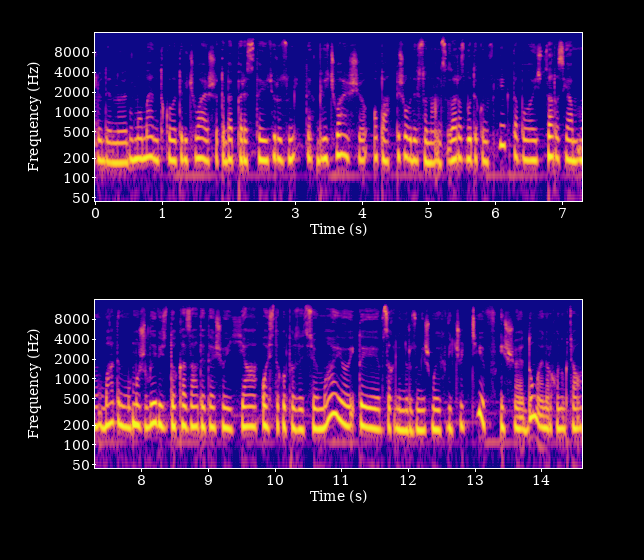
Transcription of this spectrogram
з людиною, в момент, коли ти відчуваєш, що тебе перестають розуміти, відчуваєш, що опа, пішов дисонанс. Зараз буде конфлікт, або зараз я матиму можливість доказати те, що я ось таку позицію маю, і ти взагалі не розумієш моїх відчуттів, і що я думаю на рахунок цього.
